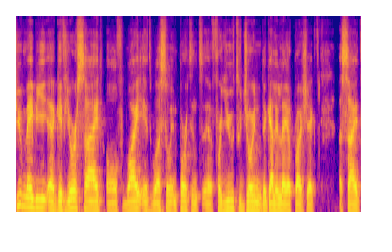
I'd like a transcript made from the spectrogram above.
you maybe uh, give your side of why it was so important uh, for you to join the Galileo project aside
